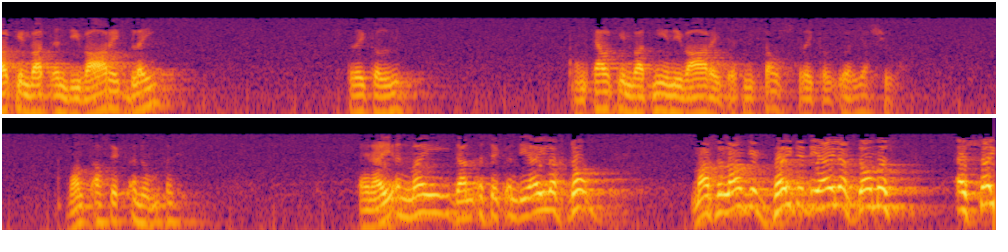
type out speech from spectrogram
Elkeen wat in die waarheid bly, struikel nie. En elkeen wat nie in die waarheid is nie, sal struikel oor Yeshua. Want as ek in hom is en hy in my, dan is ek in die heiligdom. Maar solank ek buite die heiligdom is, is sy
